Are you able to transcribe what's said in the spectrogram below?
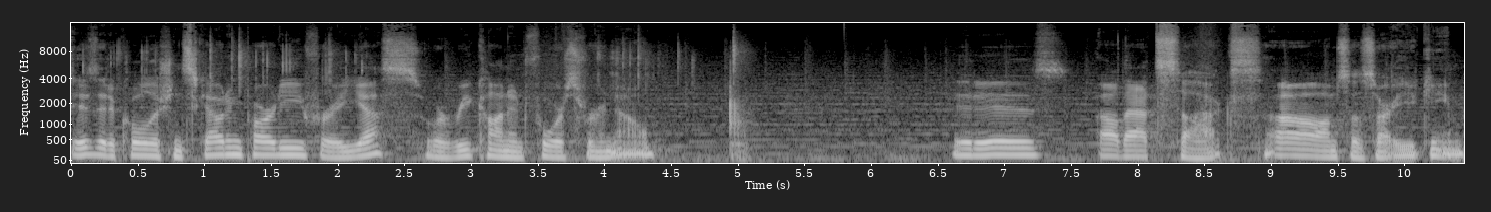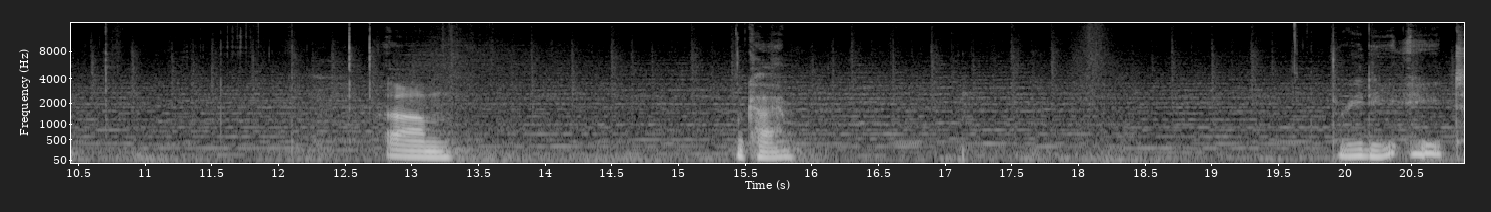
Is it a coalition scouting party for a yes or recon and force for a no? It is. Oh, that sucks. Oh, I'm so sorry, Yakim. Um. Okay. 3d8.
